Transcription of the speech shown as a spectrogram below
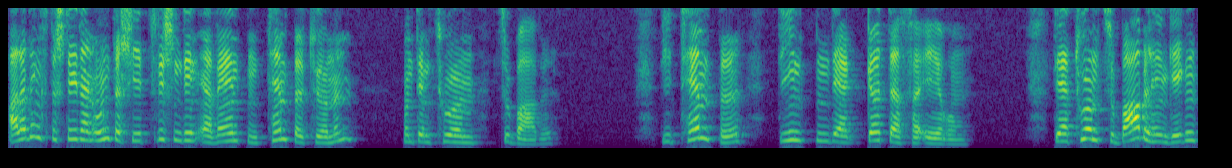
Allerdings besteht ein Unterschied zwischen den erwähnten Tempeltürmen und dem Turm zu Babel. Die Tempel dienten der Götterverehrung der Turm zu Babel hingegen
